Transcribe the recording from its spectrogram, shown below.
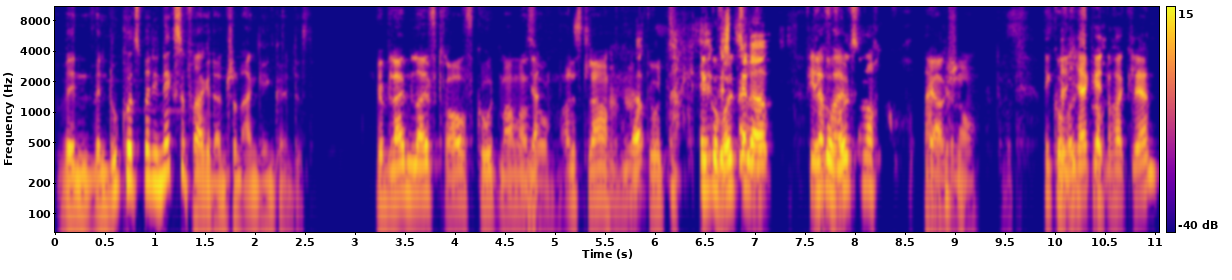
wenn, wenn du kurz mal die nächste Frage dann schon angehen könntest. Wir bleiben live drauf. Gut, machen wir ja. so. Alles klar. Mhm. Ja. Gut. Okay, Ingo, wolltest du, Ingo, wolltest du noch? Dankeschön. Ja, genau. Rico, Soll ich Hergate noch, noch, erklären?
